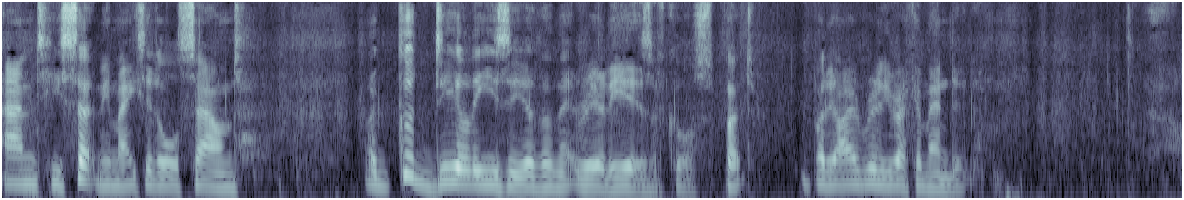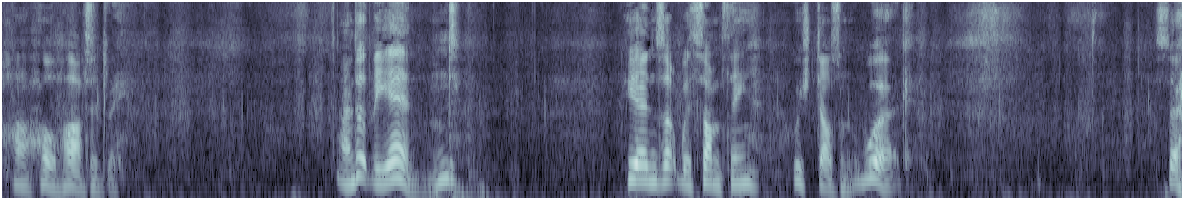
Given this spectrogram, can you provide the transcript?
and he certainly makes it all sound a good deal easier than it really is, of course. But but I really recommend it uh, wholeheartedly. And at the end, he ends up with something which doesn't work. So,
